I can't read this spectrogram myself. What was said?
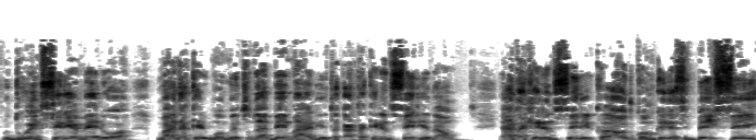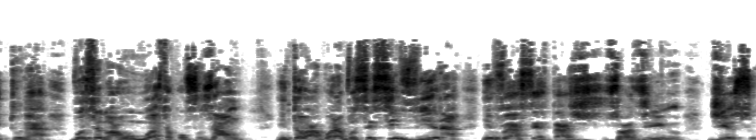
o doente seria melhor. Mas naquele momento não é bem Marita que ela está querendo ferir, não. Ela está querendo ferir Cláudio. Como queria ser bem feito, né? Você não arrumou essa confusão? Então agora você se vira e vai acertar sozinho disso.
